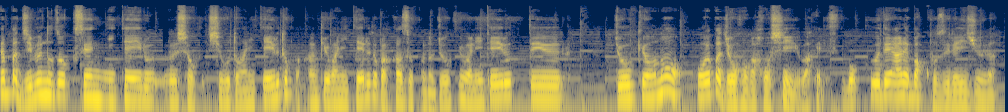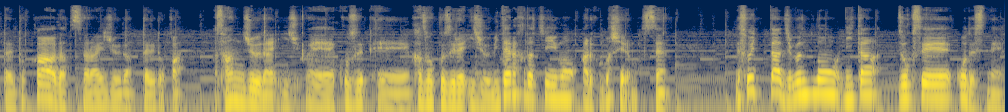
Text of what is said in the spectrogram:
やっぱ自分の属性に似ている、仕事が似ているとか、環境が似ているとか、家族の状況が似ているっていう状況の、やっぱ情報が欲しいわけです。僕であれば、子連れ移住だったりとか、脱サラ移住だったりとか、30代移住、えーえー、家族連れ移住みたいな形もあるかもしれません。そういった自分の似た属性をですね、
